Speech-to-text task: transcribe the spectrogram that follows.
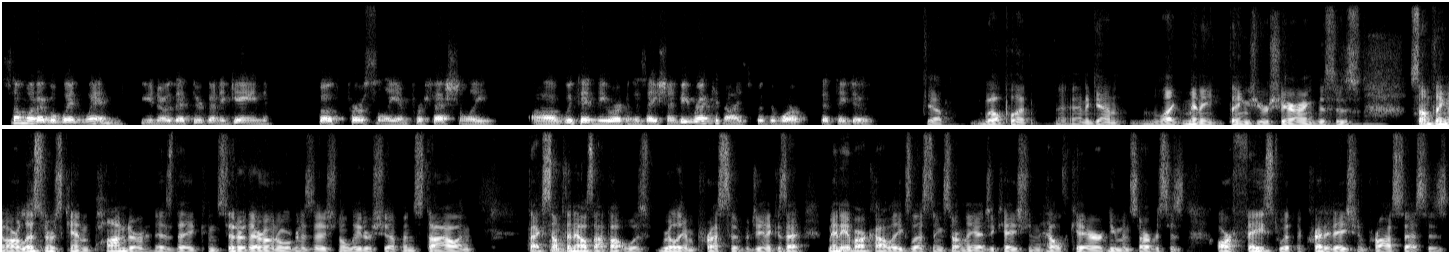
somewhat of a win-win you know that they're going to gain both personally and professionally uh, within the organization and be recognized for the work that they do. Yeah, well put. And again, like many things you're sharing, this is something our listeners can ponder as they consider their own organizational leadership and style. And in fact, something else I thought was really impressive, Regina, because that many of our colleagues listening, certainly education, healthcare, human services, are faced with accreditation processes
